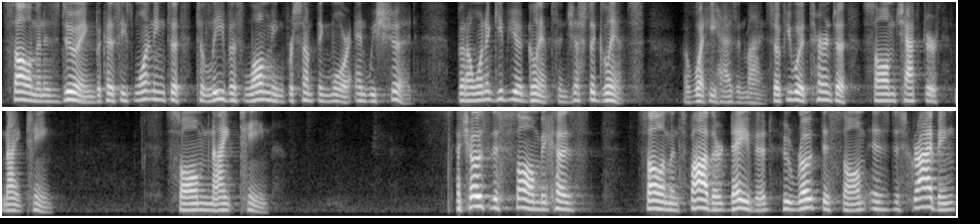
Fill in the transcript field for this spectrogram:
Solomon is doing because he's wanting to, to leave us longing for something more, and we should. But I want to give you a glimpse, and just a glimpse, of what he has in mind. So if you would turn to Psalm chapter 19. Psalm 19. I chose this psalm because Solomon's father, David, who wrote this psalm, is describing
